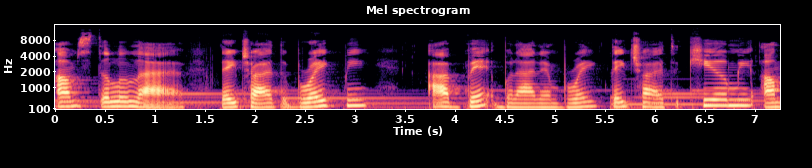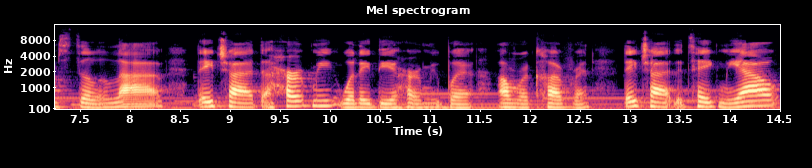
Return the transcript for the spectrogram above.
I'm still alive. They tried to break me. I bent, but I didn't break. They tried to kill me. I'm still alive. They tried to hurt me. Well, they did hurt me, but I'm recovering. They tried to take me out.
